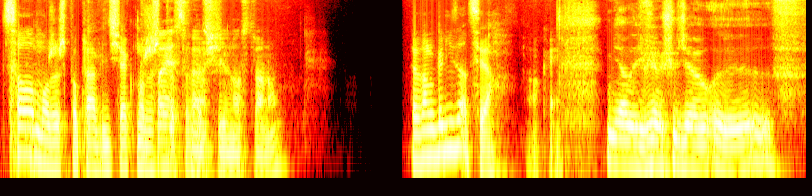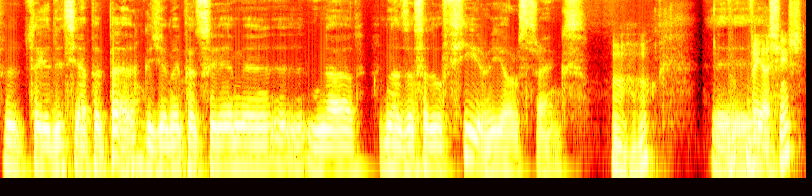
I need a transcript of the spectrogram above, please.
co możesz poprawić, jak możesz Co jest twoją pracować. silną stroną? Ewangelizacja. Okej. Miałeś wziąć udział y, w tej edycji APP, gdzie my pracujemy y, nad, nad zasadą Fear Your Strengths. Mhm. Y, Wyjaśnisz?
